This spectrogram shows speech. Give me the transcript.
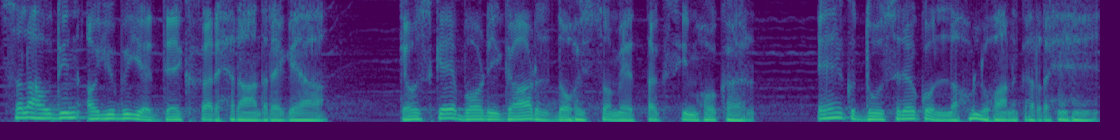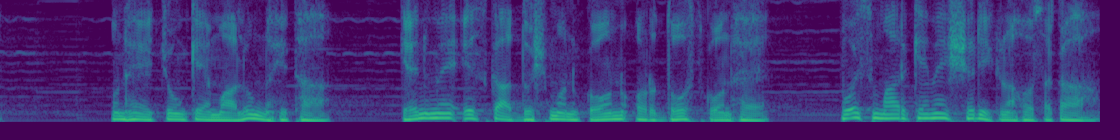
सलाहुद्दीन अयूबी ये देखकर हैरान रह गया कि उसके बॉडीगार्ड्स दो हिस्सों में तकसीम होकर एक दूसरे को लहूलुहान कर रहे हैं। उन्हें चूँकि मालूम नहीं था कि इनमें इसका दुश्मन कौन और दोस्त कौन है, वो इस मार्के में शरीक ना हो सका।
